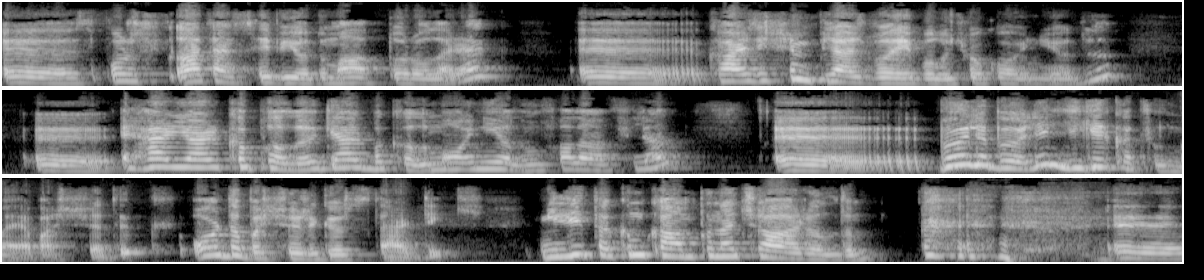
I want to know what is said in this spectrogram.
e, sporu zaten seviyordum outdoor olarak. E, kardeşim plaj voleybolu çok oynuyordu. E, her yer kapalı gel bakalım oynayalım falan filan. E, böyle böyle lige katılmaya başladık. Orada başarı gösterdik. Milli takım kampına çağrıldım. e,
